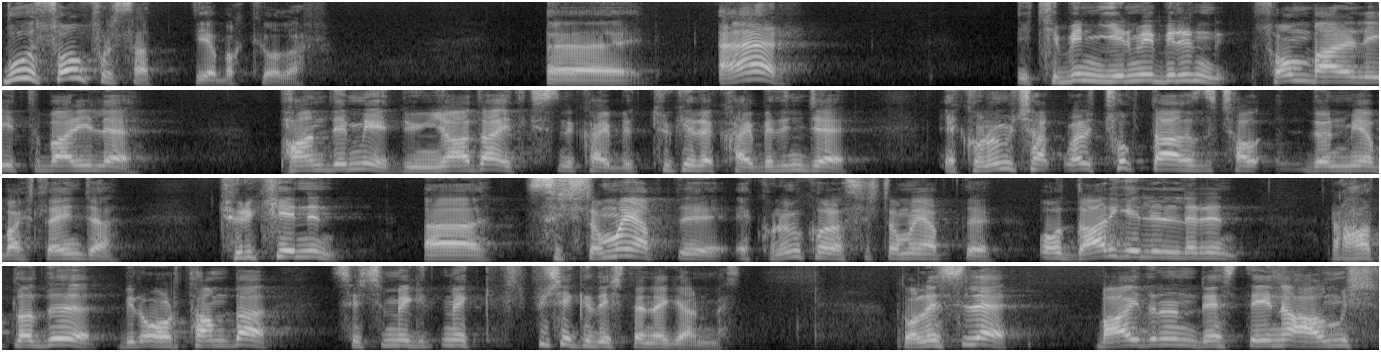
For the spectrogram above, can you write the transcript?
Bu son fırsat diye bakıyorlar. Ee, eğer 2021'in sonbaharı ile itibariyle pandemi dünyada etkisini kaybetti. Türkiye'de kaybedince ekonomi çarkları çok daha hızlı dönmeye başlayınca Türkiye'nin e, sıçrama yaptığı, ekonomik olarak sıçrama yaptığı, o dar gelirlerin rahatladığı bir ortamda seçime gitmek hiçbir şekilde işlerine gelmez. Dolayısıyla Biden'ın desteğini almış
